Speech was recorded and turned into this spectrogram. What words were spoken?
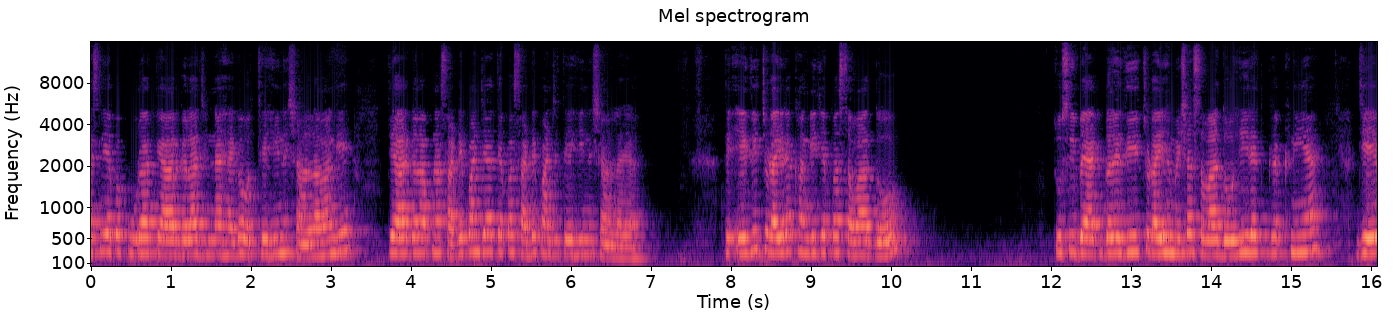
ਇਸ ਲਈ ਆਪਾਂ ਪੂਰਾ ਤਿਆਰ ਗਲਾ ਜਿੰਨਾ ਹੈਗਾ ਉੱਥੇ ਹੀ ਨਿਸ਼ਾਨ ਲਾਵਾਂਗੇ। ਤਿਆਰ ਗਲਾ ਆਪਣਾ 5.5 ਹੈ ਤੇ ਆਪਾਂ 5.5 ਤੇ ਹੀ ਨਿਸ਼ਾਨ ਲਾਇਆ ਤੇ ਇਹਦੀ ਚੌੜਾਈ ਰੱਖਾਂਗੇ ਜੀ ਆਪਾਂ ਸਵਾ 2 ਤੁਸੀਂ ਬੈਕ ਗਲੇ ਦੀ ਚੌੜਾਈ ਹਮੇਸ਼ਾ ਸਵਾ 2 ਹੀ ਰੱਖਣੀ ਹੈ। ਜੇ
